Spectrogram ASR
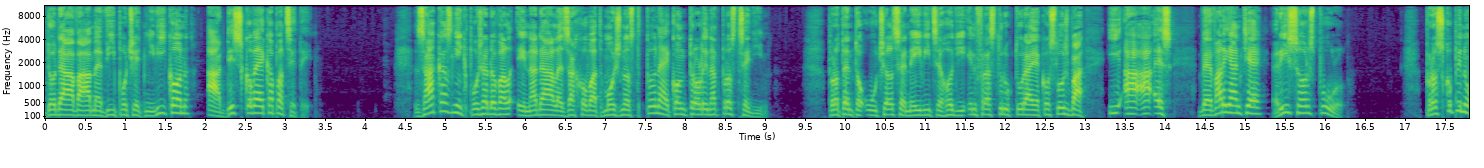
Dodáváme výpočetní výkon a diskové kapacity. Zákazník požadoval i nadále zachovat možnost plné kontroly nad prostředím. Pro tento účel se nejvíce hodí infrastruktura jako služba IaaS ve variantě Resource Pool. Pro skupinu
